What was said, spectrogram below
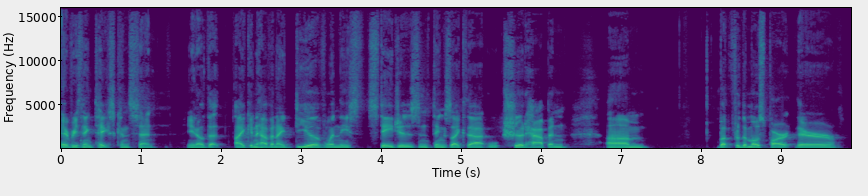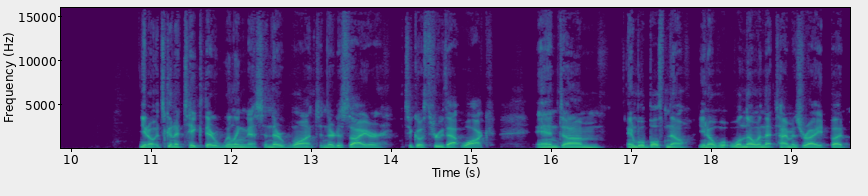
everything takes consent. You know that i can have an idea of when these stages and things like that should happen um, but for the most part they're you know it's going to take their willingness and their want and their desire to go through that walk. And um and we'll both know you know we'll, we'll know when that time is right. But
